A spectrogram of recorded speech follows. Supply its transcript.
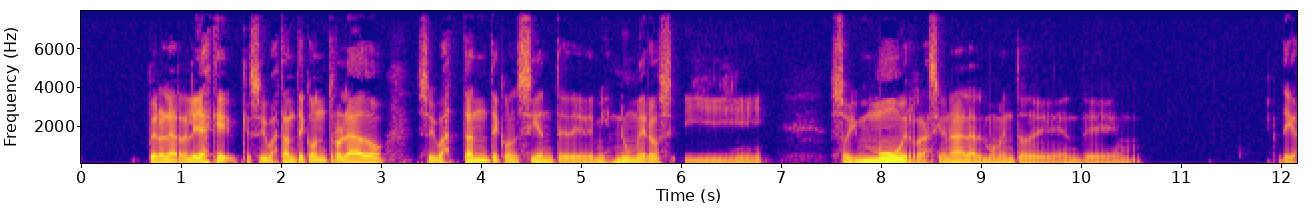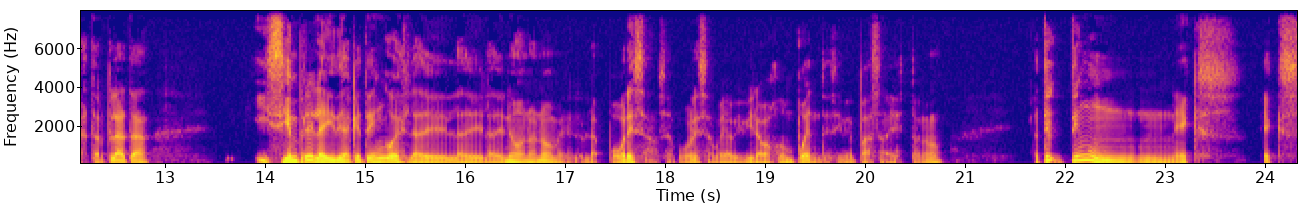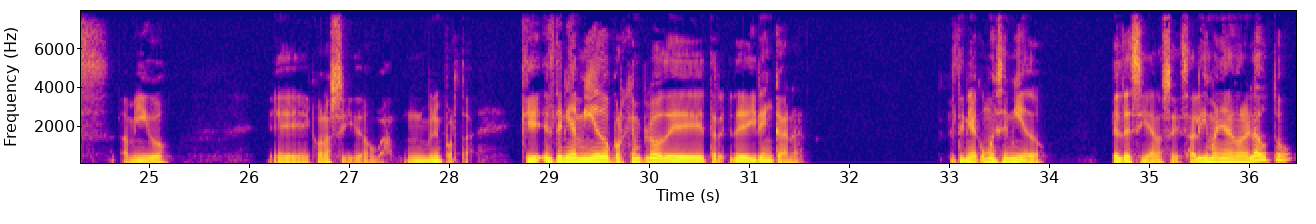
pero la realidad es que, soy bastante controlado, soy bastante consciente de, mis números y soy muy racional al momento de, gastar plata y siempre la idea que tengo es la de, la de, la de no, no, no, la pobreza, o sea, pobreza, voy a vivir abajo de un puente si me pasa esto, ¿no? Tengo un, ex, ex amigo, eh, conocido, no importa, que él tenía miedo, por ejemplo, de, de ir en cana. Él tenía como ese miedo. Él decía, no sé, salís mañana con el auto,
